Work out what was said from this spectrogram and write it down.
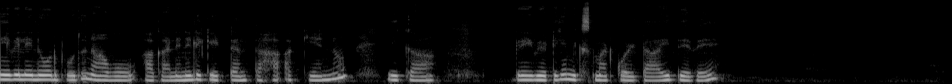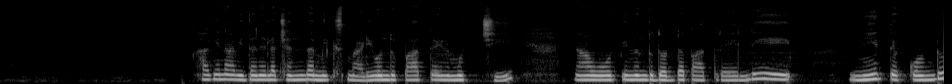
ನೀವಿಲ್ಲಿ ನೋಡ್ಬೋದು, ನಾವು ಆಗ ನೆನಲಿಕ್ಕೆ ಇಟ್ಟಂತಹ ಅಕ್ಕಿಯನ್ನು ಈಗ ಗ್ರೇವಿಯೊಟ್ಟಿಗೆ ಮಿಕ್ಸ್ ಮಾಡ್ಕೊಳ್ತಾ ಇದ್ದೇವೆ. ಹಾಗೆ ನಾವು ಇದನ್ನೆಲ್ಲ ಚೆಂದ ಮಿಕ್ಸ್ ಮಾಡಿ ಒಂದು ಪಾತ್ರೆಯನ್ನು ಮುಚ್ಚಿ, ನಾವು ಇನ್ನೊಂದು ದೊಡ್ಡ ಪಾತ್ರೆಯಲ್ಲಿ ನೀರು ತೆಕ್ಕೊಂಡು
